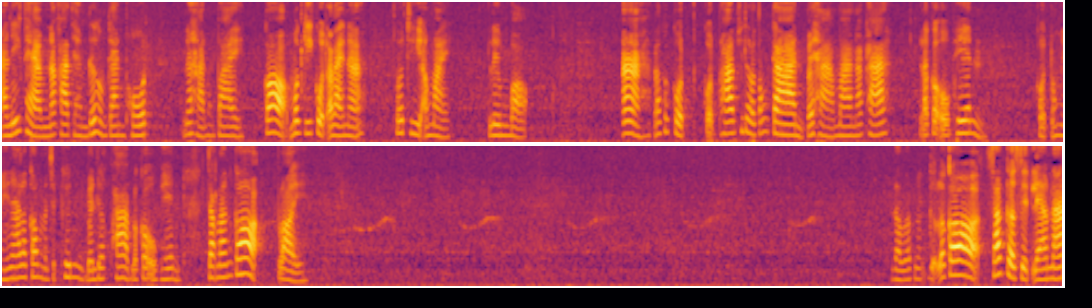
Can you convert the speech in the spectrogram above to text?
อันนี้แถมนะคะ แถมเรื่องของการโพสต์เนื้อหาลงไป ก็เมื่อกี้กดอะไรนะโทษทีเอาใหม่ ลืมบอก อะแล้วก็กดกดภาพที่เราต้องการไปหามานะคะ แล้วก็โอเพนกดตรงนี้นะ แล้วก็มันจะขึ้นไปเลือกภาพแล้วก็โอเพนจากนั้นก็ปล่อย เราแบบนึงแล้วก็ถ้าเกิดเสร็จแล้วนะ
